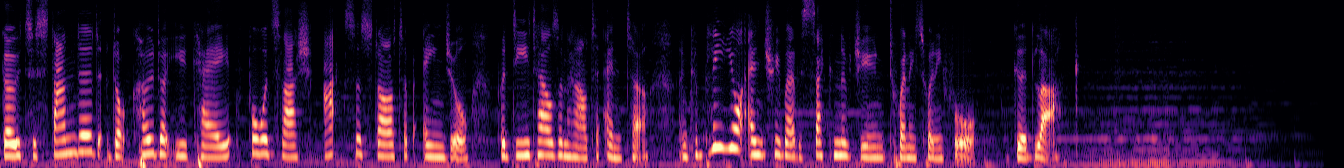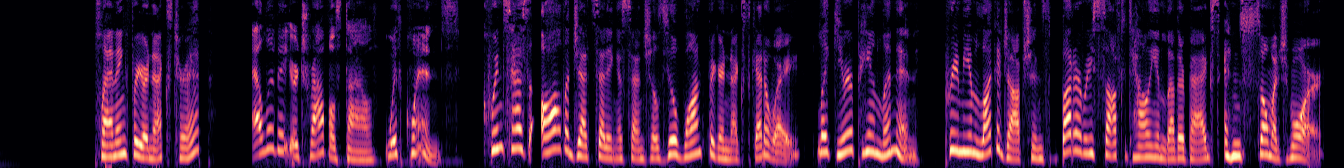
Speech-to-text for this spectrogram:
Go to standard.co.uk forward slash AXA Startup Angel for details on how to enter and complete your entry by the 2nd of June 2024. Good luck. Planning for your next trip? Elevate your travel style with Quince. Quince has all the jet setting essentials you'll want for your next getaway, like European linen, premium luggage options, buttery soft Italian leather bags, and so much more.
